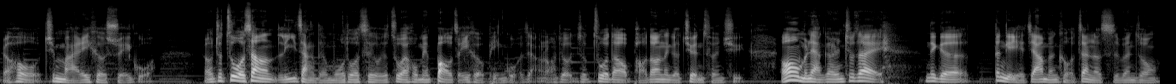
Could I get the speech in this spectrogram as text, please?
然后去买了一盒水果，然后就坐上里长的摩托车，我就坐在后面抱着一盒苹果，这样，然后就就坐到跑到那个眷村去，然后我们两个人就在那个邓爷爷家门口站了十分钟，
